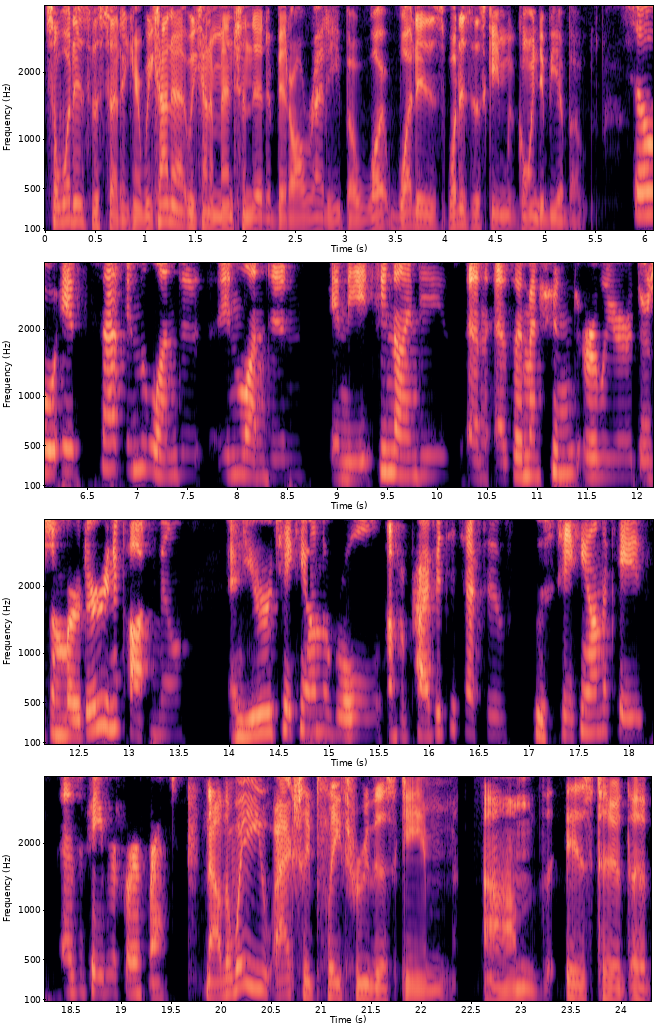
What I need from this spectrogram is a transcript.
So what is the setting here? We kind of we kind of mentioned it a bit already, but what what is what is this game going to be about? So it's set in the London in London in the 1890s, and as I mentioned earlier, there's a murder in a cotton mill, and you're taking on the role of a private detective who's taking on the case as a favor for a friend. Now, the way you actually play through this game um, is to, to,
